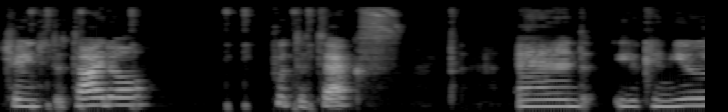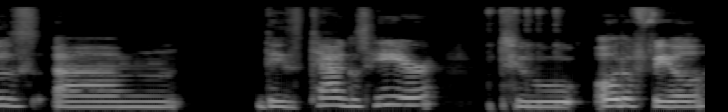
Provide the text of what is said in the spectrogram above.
change the title, put the text, and you can use um, these tags here to autofill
